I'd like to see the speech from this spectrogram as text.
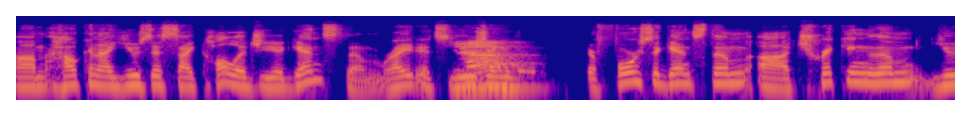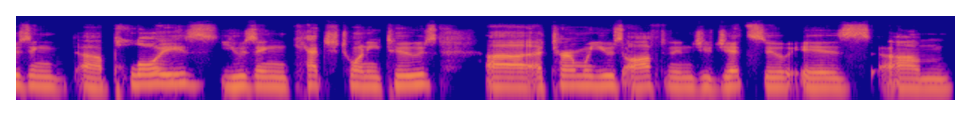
Um, how can I use this psychology against them? Right? It's yeah. using their force against them, uh, tricking them, using uh, ploys, using catch 22s. Uh, a term we use often in jujitsu is um,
